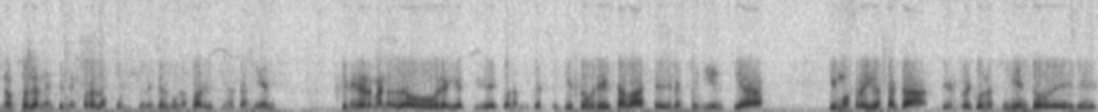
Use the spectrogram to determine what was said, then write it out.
no solamente mejorar las condiciones de algunos barrios, sino también generar mano de obra y actividad económica. Así que sobre esa base de la experiencia que hemos traído hasta acá, del reconocimiento de,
